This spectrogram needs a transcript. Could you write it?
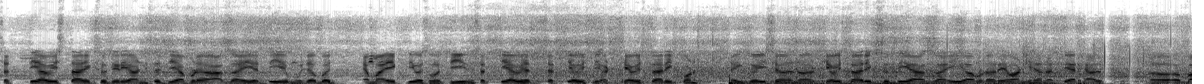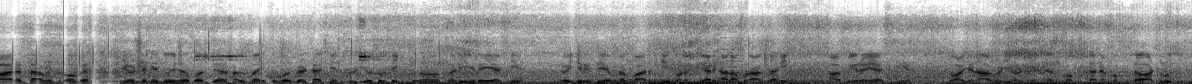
સત્યાવીસ તારીખ સુધી રહેવાની છે. જે આપણે આગાહી હતી એ મુજબ જ એમાં એક દિવસ વધીને સત્યાવીસ સત્યાવીસની અઠ્યાવીસ તારીખ પણ થઈ ગઈ છે અને અઠ્યાવીસ તારીખ સુધી આગાહી આપણે રહેવાની છે અને અત્યારે હાલ બહાર હતા મિત્રો હવે. જે એટલે કે જોઈ શકો અત્યારે હાલ બાઇક ઉપર બેઠા છીએ અને વીડિયો શૂટિંગ કરી રહ્યા છીએ. એવી જ રીતે આપણે બહારથી પણ અત્યારે હાલ આપણે આગાહી આપી રહ્યા છીએ. તો આજના વિડીયોની અંદર ફક્ત અને ફક્ત આટલું જ.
